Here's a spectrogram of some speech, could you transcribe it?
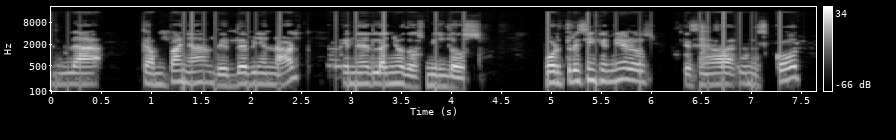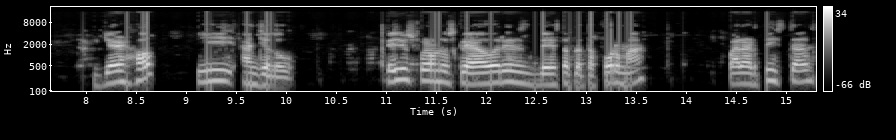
la campaña de DeviantArt en el año 2002 por tres ingenieros que se llamaban Scott, Gerhard y Angelo. Ellos fueron los creadores de esta plataforma para artistas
